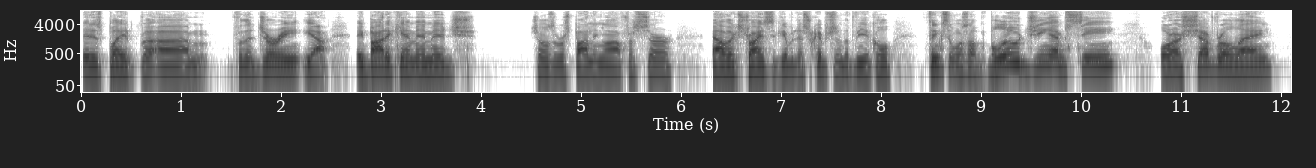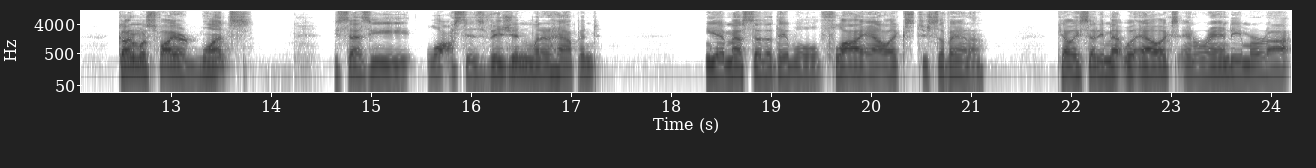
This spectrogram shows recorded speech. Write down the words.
It is played for, um, for the jury. Yeah, a body cam image shows a responding officer. Alex tries to give a description of the vehicle, thinks it was a blue GMC or a Chevrolet. Gun was fired once. He says he lost his vision when it happened. EMS said that they will fly Alex to Savannah. Kelly said he met with Alex and Randy Murdaugh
